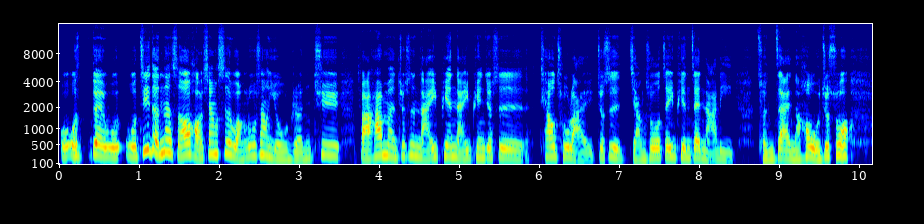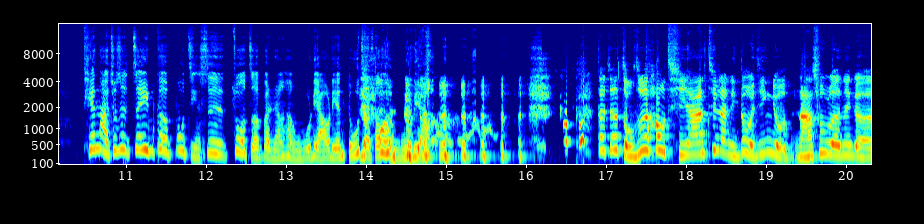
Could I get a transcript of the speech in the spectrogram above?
我我对我我记得那时候好像是网络上有人去把他们就是哪一篇哪一篇就是挑出来，就是讲说这一篇在哪里存在，然后我就说天哪，就是这一个不仅是作者本人很无聊，连读者都很无聊。大家总是会好奇啊，既然你都已经有拿出了那个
